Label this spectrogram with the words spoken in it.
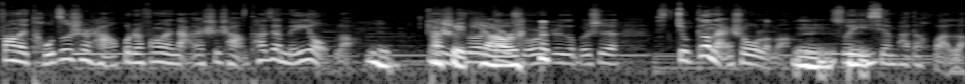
放在投资市场或者放在哪个市场，它再没有了，嗯，那你说到时候这个不是 就更难受了吗？嗯，所以先把它还了。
